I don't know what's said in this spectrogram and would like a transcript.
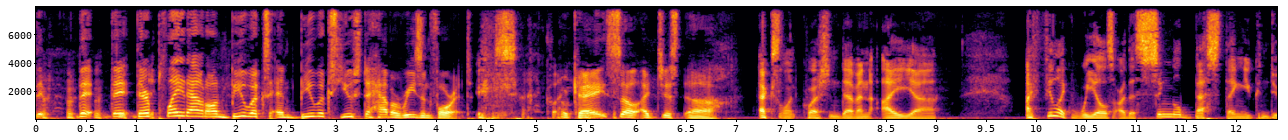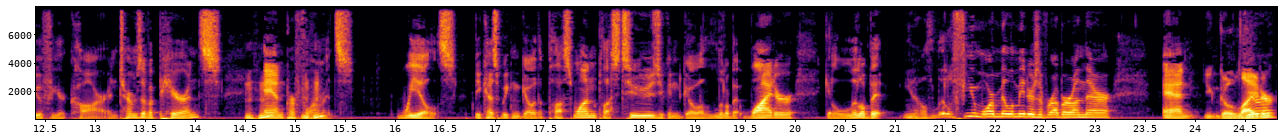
they, they, they, they're played out on Buicks, and Buicks used to have a reason for it. Exactly. Okay, so I just uh Excellent question, Devin. I uh, I feel like wheels are the single best thing you can do for your car in terms of appearance Mm-hmm. and performance. Wheels, because we can go the plus one, plus twos. You can go a little bit wider, get a little bit, you know, a little few more millimeters of rubber on there, and You can go lighter,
